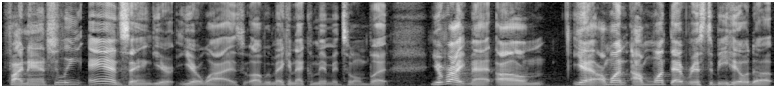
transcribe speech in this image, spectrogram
financially and saying year year wise. Uh, we're making that commitment to him. But you're right, Matt. Um, yeah, I want I want that wrist to be healed up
